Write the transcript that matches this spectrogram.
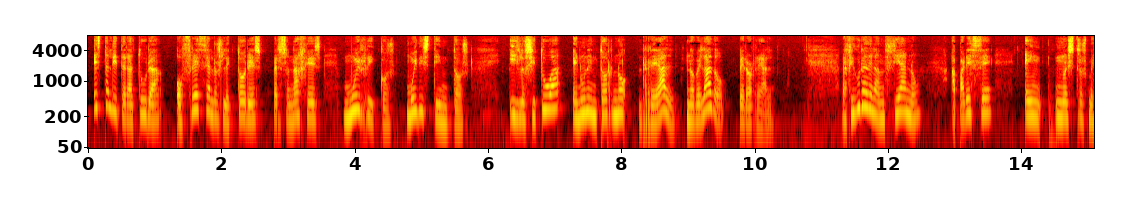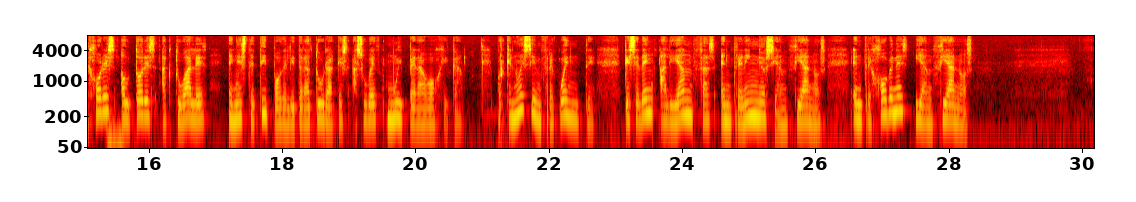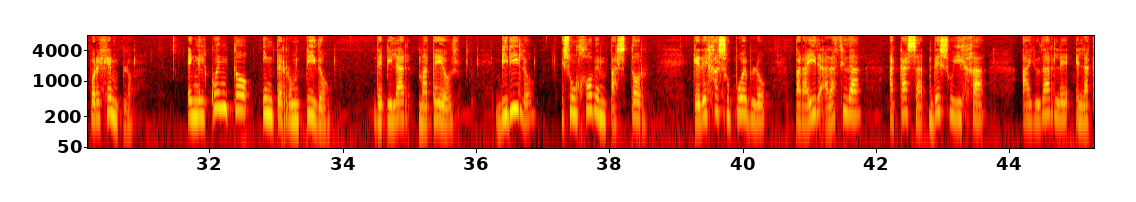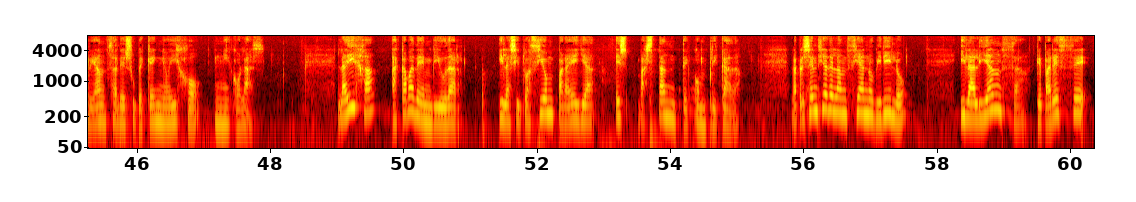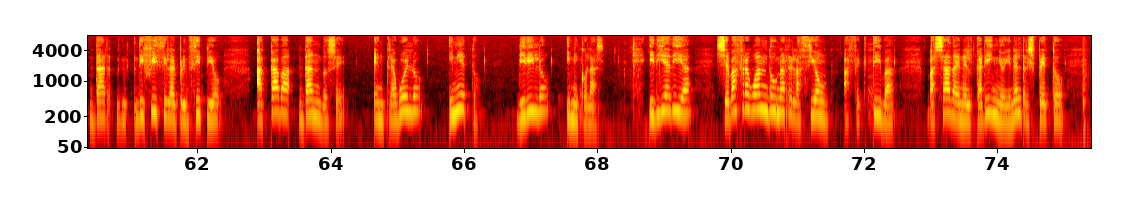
Esta literatura ofrece a los lectores personajes muy ricos, muy distintos, y los sitúa en un entorno real, novelado, pero real. La figura del anciano aparece en nuestros mejores autores actuales en este tipo de literatura que es a su vez muy pedagógica, porque no es infrecuente que se den alianzas entre niños y ancianos, entre jóvenes y ancianos. Por ejemplo, en el cuento interrumpido de Pilar Mateos, Virilo es un joven pastor que deja su pueblo para ir a la ciudad a casa de su hija a ayudarle en la crianza de su pequeño hijo Nicolás. La hija acaba de enviudar y la situación para ella es bastante complicada. La presencia del anciano Virilo y la alianza que parece dar difícil al principio acaba dándose entre abuelo y nieto, Virilo y Nicolás. Y día a día se va fraguando una relación afectiva basada en el cariño y en el respeto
